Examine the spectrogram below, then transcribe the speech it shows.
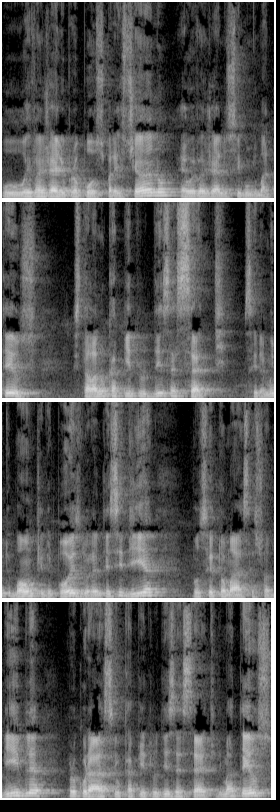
O Evangelho proposto para este ano é o Evangelho segundo Mateus, está lá no capítulo 17. Seria muito bom que depois, durante esse dia, você tomasse a sua Bíblia, procurasse o capítulo 17 de Mateus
